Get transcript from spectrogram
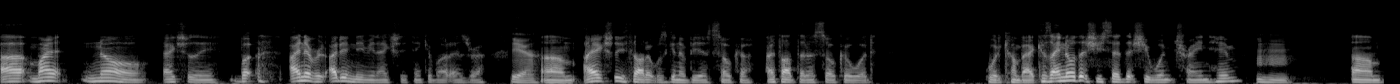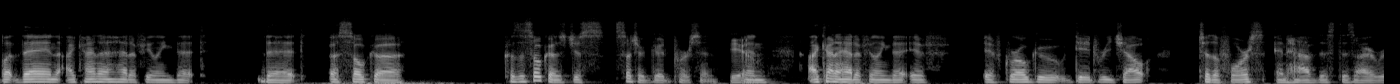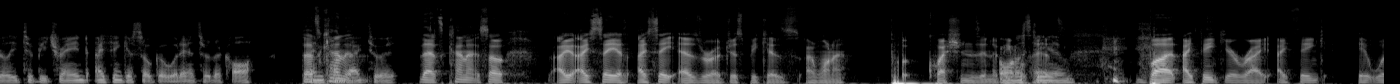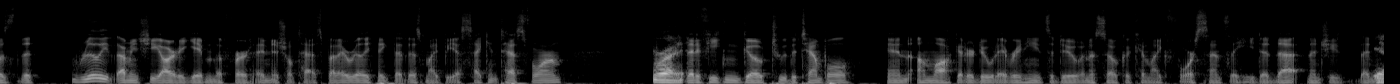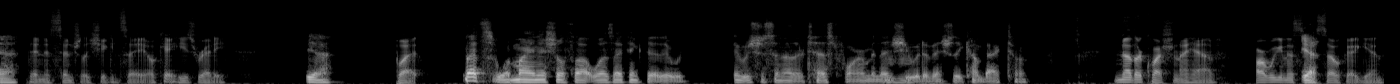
Uh my no, actually. But I never I didn't even actually think about Ezra. Yeah. Um I actually thought it was going to be Ahsoka. I thought that Ahsoka would would come back cuz I know that she said that she wouldn't train him. hmm Um but then I kind of had a feeling that that Ahsoka cuz Ahsoka is just such a good person. Yeah. And I kind of had a feeling that if if Grogu did reach out to the Force and have this desire really to be trained, I think Ahsoka would answer the call That's kind of back to it. that's kind of so. I I say I say Ezra just because I want to put questions into I people's heads. but I think you're right. I think it was the really. I mean, she already gave him the first initial test, but I really think that this might be a second test for him. Right. That if he can go to the temple and unlock it or do whatever he needs to do, and Ahsoka can like force sense that he did that, then she's then Yeah. then essentially she can say, okay, he's ready. Yeah. But That's what my initial thought was. I think that it would it was just another test for him and then she Mhm. would eventually come back to him. another question I have: Are we going to see Yeah. Ahsoka again?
